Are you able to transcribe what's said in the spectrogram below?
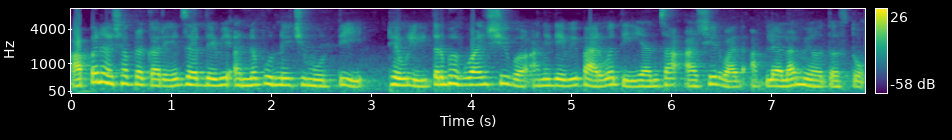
आपण अशा प्रकारे जर देवी अन्नपूर्णेची मूर्ती ठेवली तर भगवान शिव आणि देवी पार्वती यांचा आशीर्वाद आपल्याला मिळत असतो.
